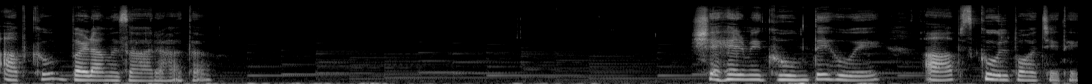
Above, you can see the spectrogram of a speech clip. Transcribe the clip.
आपको बड़ा मज़ा आ रहा था। शहर में घूमते हुए आप स्कूल पहुँचे थे।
